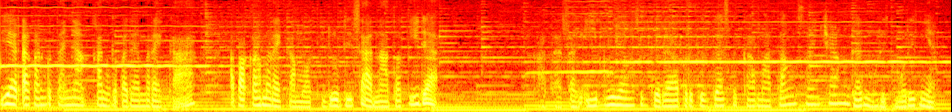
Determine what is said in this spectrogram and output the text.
Biar akan kutanyakan kepada mereka, apakah mereka mau tidur di sana atau tidak. Kata sang ibu yang segera bergegas ke kamar Tang Sancang dan murid-muridnya.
